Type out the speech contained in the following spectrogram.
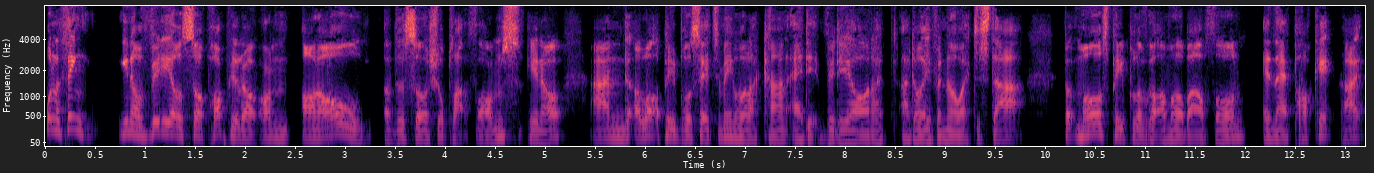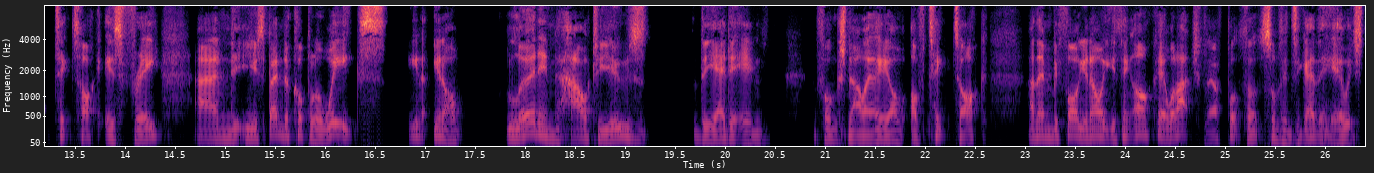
Well, I think you know video is so popular on on all of the social platforms, you know, and a lot of people say to me, "Well, I can't edit video, and I, I don't even know where to start." But most people have got a mobile phone in their pocket, right? TikTok is free, and you spend a couple of weeks, you know, you know, learning how to use the editing functionality of, of TikTok, and then before you know it, you think, okay, well, actually, I've put something together here, which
